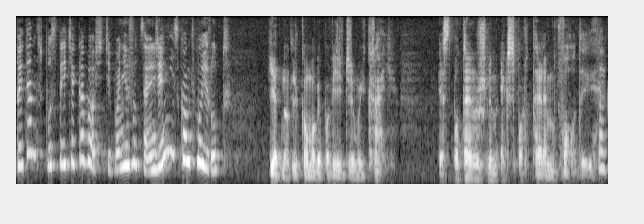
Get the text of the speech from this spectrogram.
Pytam z pustej ciekawości, bo nie rzucę ziemi, skąd mój ród. Jedno tylko mogę powiedzieć, że mój kraj jest potężnym eksporterem wody. Tak.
